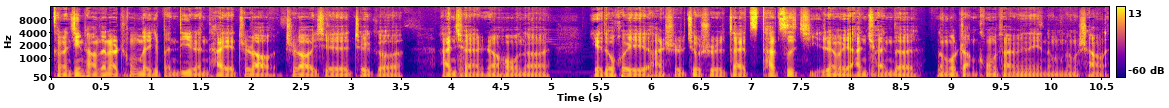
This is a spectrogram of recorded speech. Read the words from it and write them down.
可能经常在那儿冲的一些本地人，他也知道知道一些这个安全，然后呢，也都会暗示就是在他自己认为安全的能够掌控范围内能能上来。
